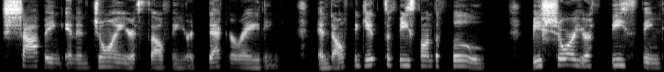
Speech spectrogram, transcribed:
shopping and enjoying yourself and you're decorating. And don't forget to feast on the food. Be sure you're feasting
